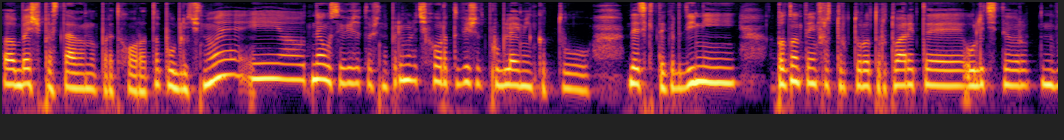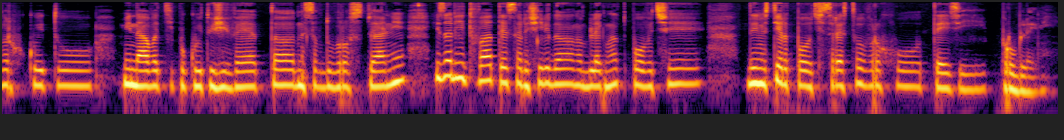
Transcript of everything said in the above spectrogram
а, беше представено пред хората, публично е и а, от него се вижда точно, например, че хората виждат проблеми като детските градини, пътната инфраструктура, тротуарите, улиците, върху които минават и по които живеят, не са в добро състояние и заради това те са решили да наблегнат повече, да инвестират повече средства върху тези проблеми.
